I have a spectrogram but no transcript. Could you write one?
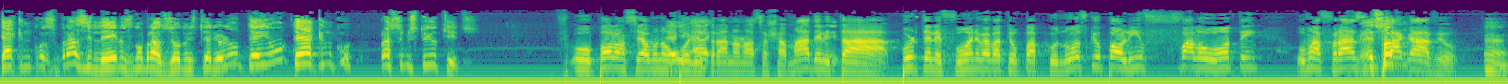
técnicos brasileiros no Brasil ou no exterior não tem um técnico para substituir o Tite. O Paulo Anselmo não É, pôde é- entrar na nossa chamada, ele tá por telefone, vai bater um papo conosco e o Paulinho falou ontem uma frase É só- impagável. Ah,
